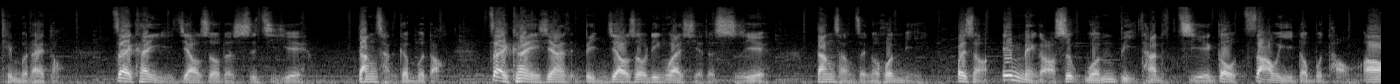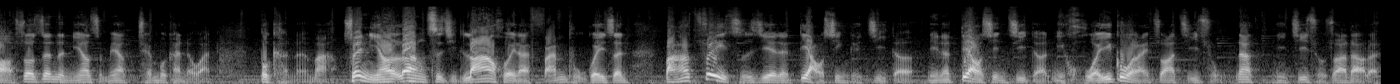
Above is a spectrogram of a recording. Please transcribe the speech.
听不太懂，再看乙教授的十几页，当场更不懂，再看一下丙教授另外写的十页，当场整个昏迷。为什么？因为每个老师文笔它的结构造诣都不同哦。说真的，你要怎么样全部看得完？不可能嘛。所以你要让自己拉回来，返璞归真。把它最直接的调性给记得，你的调性记得，你回过来抓基础，那你基础抓到了，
